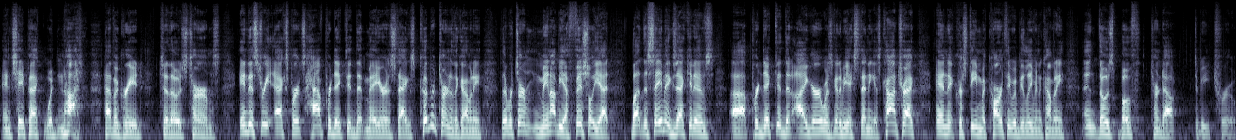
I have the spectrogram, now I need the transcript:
and Chapek would not have agreed to those terms. Industry experts have predicted that Mayer and Staggs could return to the company. Their return may not be official yet, but the same executives uh, predicted that Iger was going to be extending his contract and that Christine McCarthy would be leaving the company, and those both turned out to be true.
